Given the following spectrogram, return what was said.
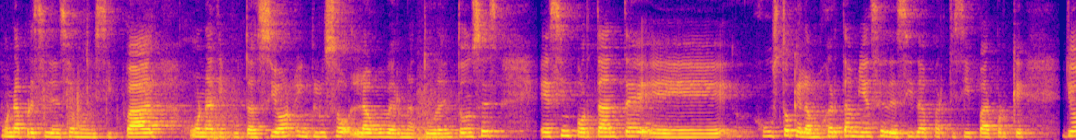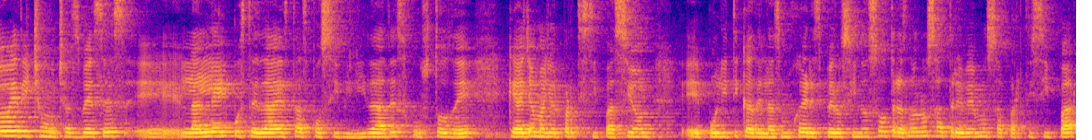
una presidencia municipal, una diputación, incluso la gubernatura. Entonces es importante eh, justo que la mujer también se decida a participar, porque yo he dicho muchas veces, eh, la ley pues te da estas posibilidades justo de que haya mayor participación eh, política de las mujeres, pero si nosotras no nos atrevemos a participar,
